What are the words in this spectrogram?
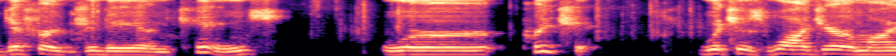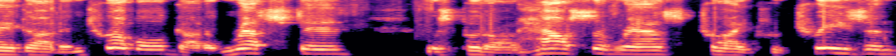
different Judean kings were preaching, which is why Jeremiah got in trouble, got arrested, was put on house arrest, tried for treason.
